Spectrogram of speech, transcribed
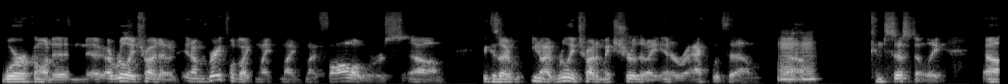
work on it. And I really try to, and I'm grateful to like my my, my followers. Um, because I, you know, I really try to make sure that I interact with them uh, mm-hmm. uh, consistently. Uh,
